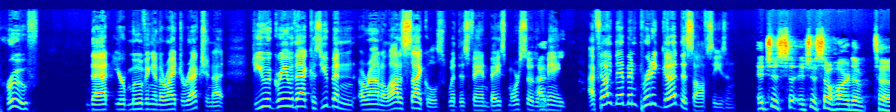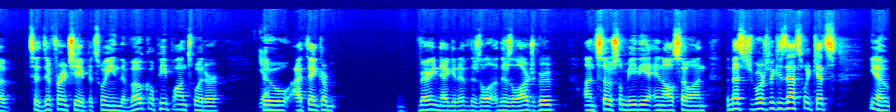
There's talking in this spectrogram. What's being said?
proof that you're moving in the right direction. I, do you agree with that? Because you've been around a lot of cycles with this fan base, more so than I- me. I feel like they've been pretty good this offseason. It's just it's just so hard to to to differentiate between the vocal people on Twitter, Yeah. who I think are very negative. There's a there's a large group on social media and also on the message boards because that's what gets you know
